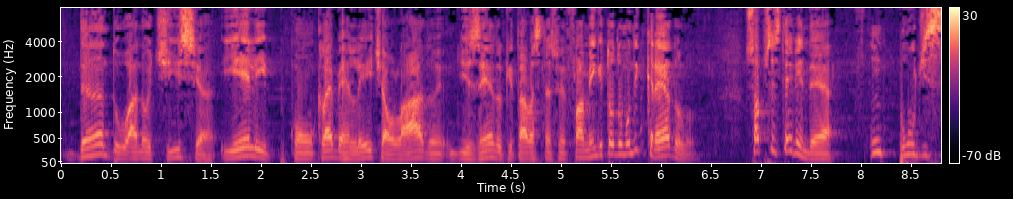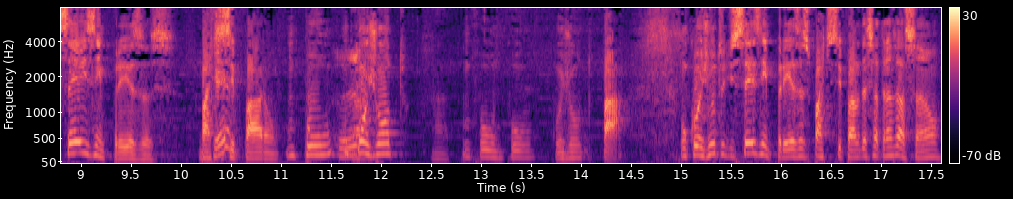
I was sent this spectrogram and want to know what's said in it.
dando a notícia e ele com o Kleber Leite ao lado dizendo que estava se transferindo Flamengo e todo mundo incrédulo. Só para vocês terem ideia, um pool de seis empresas participaram. Um pool, um conjunto. Um pool, um pool, conjunto, pá. Um conjunto de seis empresas participaram dessa transação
